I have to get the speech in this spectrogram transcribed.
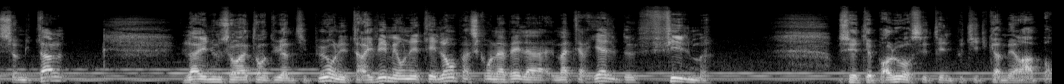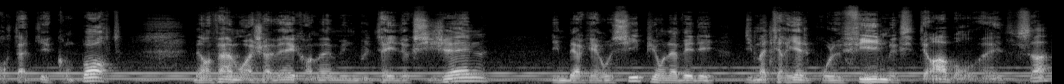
sommital. Là, ils nous ont attendus un petit peu, on est arrivé, mais on était lent parce qu'on avait le matériel de film. C'était pas lourd, c'était une petite caméra portative qu'on porte. Mais enfin, moi, j'avais quand même une bouteille d'oxygène, Limberger aussi, puis on avait du matériel pour le film, etc. Bon, et tout ça.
